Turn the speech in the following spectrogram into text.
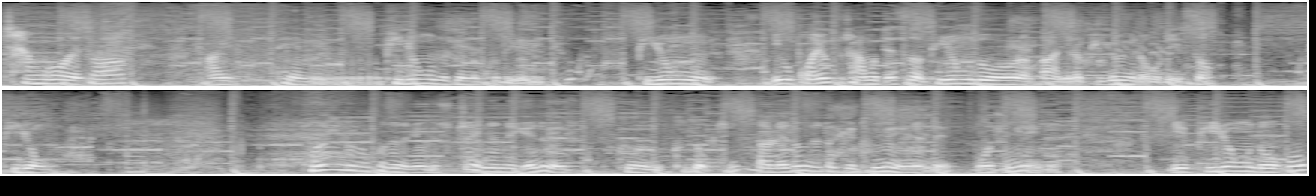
참고해서 아이템 비룡도 비밀 코드 여기 있죠? 비룡 이거 번역도 잘못됐어. 비룡도가 아니라 비룡이라고 돼 있어. 비룡. 번역 비밀 코드는 여기 숫자 있는데 얘는 왜 그 그게 없지? 나 레전드 도끼 분명 있는데 뭐 중이야 이거? 얘 비룡도고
